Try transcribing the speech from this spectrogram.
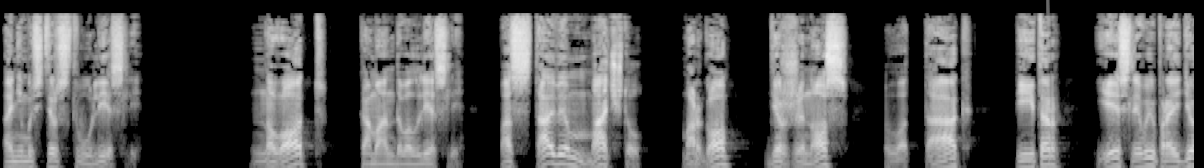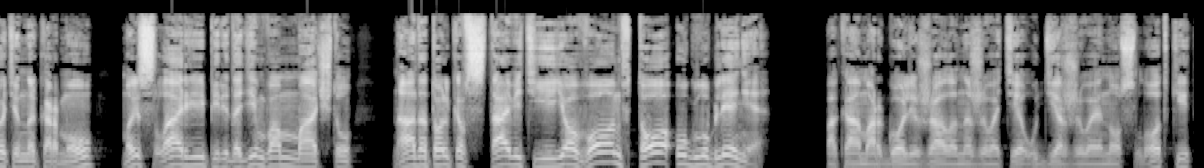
а не мастерству Лесли. «Ну вот», — командовал Лесли, — «поставим мачту». Марго, держи нос. Вот так. Питер, если вы пройдете на корму, мы с Ларри передадим вам мачту. Надо только вставить ее вон в то углубление. Пока Марго лежала на животе, удерживая нос лодки,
